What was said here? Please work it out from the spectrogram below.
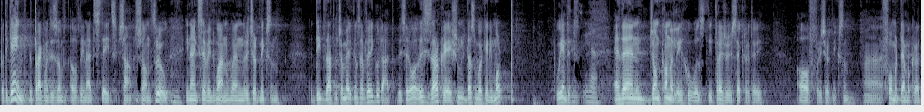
But again, the pragmatism of, the United States shone, shone through in 1971 when Richard Nixon did that which Americans are very good at. They said, oh, this is our creation, it doesn't work anymore. We end it. Yeah. And then John Connally, who was the Treasury Secretary of Richard Nixon, uh, a former Democrat,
